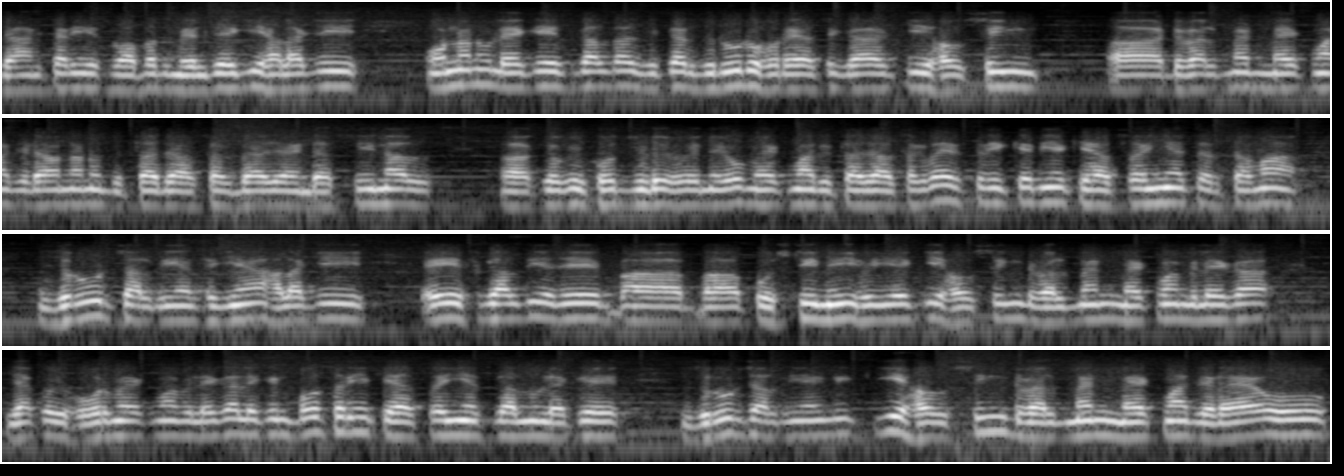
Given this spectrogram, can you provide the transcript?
ਜਾਣਕਾਰੀ ਇਸ ਬਾਬਤ ਮਿਲ ਜਾਏਗੀ। ਹਾਲਾਂਕਿ ਉਹਨਾਂ ਨੂੰ ਲੈ ਕੇ ਇਸ ਗੱਲ ਦਾ ਜ਼ਿਕਰ ਜ਼ਰੂਰ ਹੋ ਰਿਹਾ ਸੀਗਾ ਕਿ ਹਾਊਸਿੰਗ ਡਿਵੈਲਪਮੈਂਟ ਮਹਿਕਮਾ ਜਿਹੜਾ ਉਹਨਾਂ ਨੂੰ ਦਿੱਤਾ ਜਾ ਸਕਦਾ ਜਾਂ ਇੰਡਸਟਰੀ ਨਾਲ ਕਿਉਂਕਿ ਖੁਦ ਜੁੜੇ ਹੋਏ ਨੇ ਉਹ ਮਹਿਕਮਾ ਦਿੱਤਾ ਜਾ ਸਕਦਾ ਇਸ ਤਰੀਕੇ ਦੀਆਂ ਕਿਆਸਾਈਆਂ ਚਰਚਾਵਾਂ ਜ਼ਰੂਰ ਚੱਲ ਰਹੀਆਂ ਸੀਗੀਆਂ। ਹਾਲਾਂਕਿ ਇਸ ਗੱਲ ਦੀ ਅਜੇ ਪੁਸ਼ਟੀ ਨਹੀਂ ਹੋਈ ਹੈ ਕਿ ਹਾਊਸਿੰਗ ਡਿਵੈਲਪਮੈਂਟ ਮਹਿਕਮਾ ਮਿਲੇਗਾ ਜਾਂ ਕੋਈ ਹੋਰ ਮਹਿਕਮਾ ਮਿਲੇਗਾ, ਲੇਕਿਨ ਬਹੁਤ ਸਾਰੀਆਂ ਕਿਆਸਾਈਆਂ ਇਸ ਗੱਲ ਨੂੰ ਲੈ ਕੇ ਜ਼ਰੂਰ ਚੱਲ ਰਹੀਆਂ ਨੇ ਕਿ ਹਾਊਸਿੰਗ ਡਿਵੈਲਪਮੈਂਟ ਮਹਿਕਮਾ ਜਿਹੜਾ ਹੈ ਉਹ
